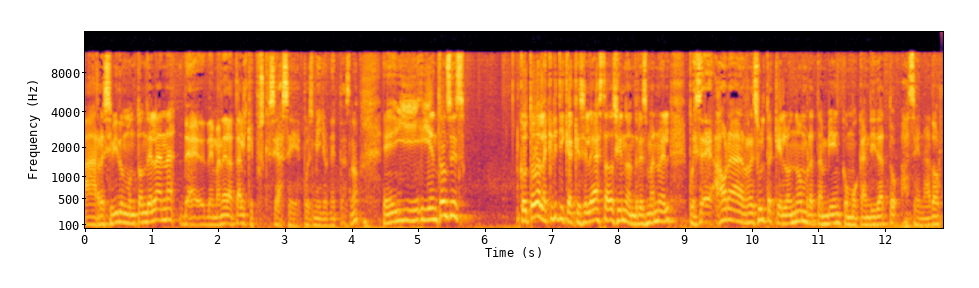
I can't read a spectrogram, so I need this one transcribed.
a recibir un montón de lana de, de manera tal que pues que se hace pues millonetas, ¿no? Eh, y, y entonces con toda la crítica que se le ha estado haciendo a Andrés Manuel, pues eh, ahora resulta que lo nombra también como candidato a senador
